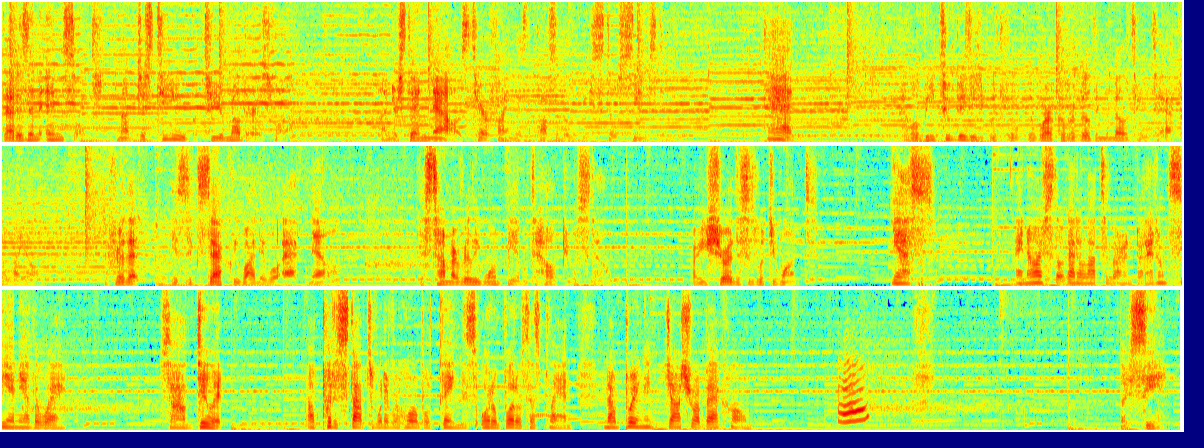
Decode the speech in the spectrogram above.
That is an insult, not just to you, but to your mother as well. Understand now, as terrifying as the possibility still seems to me. Dad. I will be too busy with the work of rebuilding the military to act on my own. I fear that is exactly why they will act now. This time I really won't be able to help you, Estelle. Are you sure this is what you want? Yes. I know I've still got a lot to learn, but I don't see any other way. So I'll do it. I'll put a stop to whatever horrible thing this Ouroboros has planned, and I'll bring Joshua back home. I see.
